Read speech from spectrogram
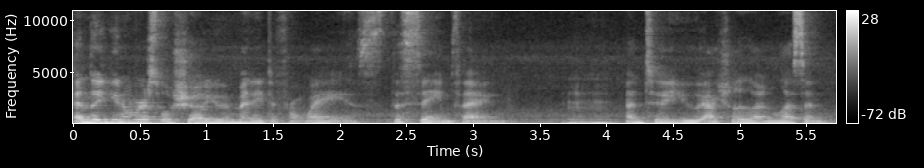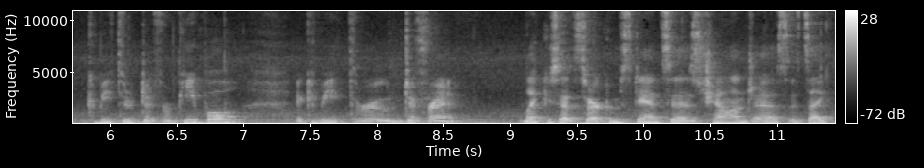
And the universe will show you in many different ways the same thing hmm until you actually learn a lesson. It could be through different people, it could be through different, like you said, circumstances, challenges. It's like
